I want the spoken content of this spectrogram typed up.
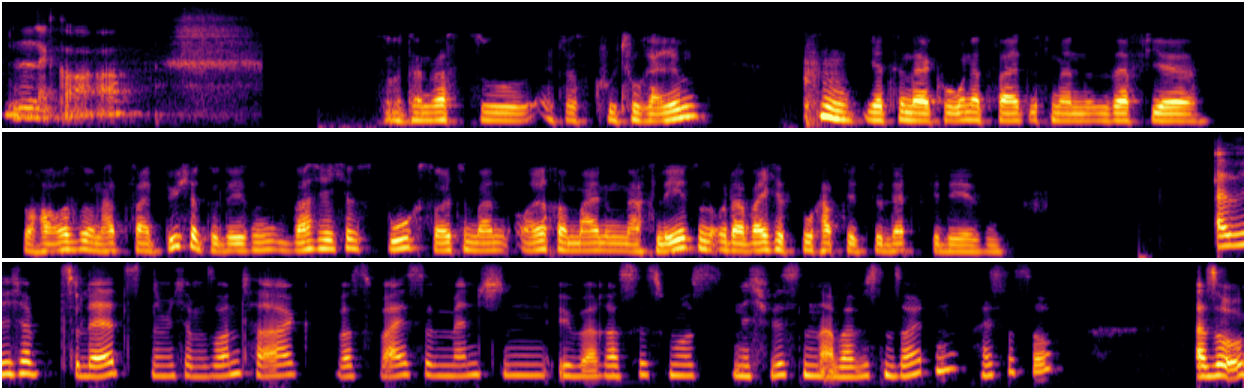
Lecker. So, dann was zu etwas Kulturellem. jetzt in der Corona-Zeit ist man sehr viel zu Hause und hat Zeit, Bücher zu lesen. Welches Buch sollte man eurer Meinung nach lesen oder welches Buch habt ihr zuletzt gelesen? Also ich habe zuletzt, nämlich am Sonntag, was weiße Menschen über Rassismus nicht wissen, aber wissen sollten. Heißt das so? Also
